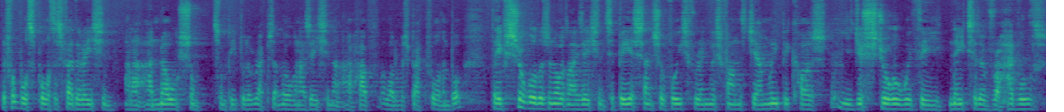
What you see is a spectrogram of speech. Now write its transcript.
the Football Supporters Federation, and I, I know some, some people that represent the organisation, I have a lot of respect for them, but they've struggled as an organisation to be a central voice for English fans generally because you just struggle with the nature of rivals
